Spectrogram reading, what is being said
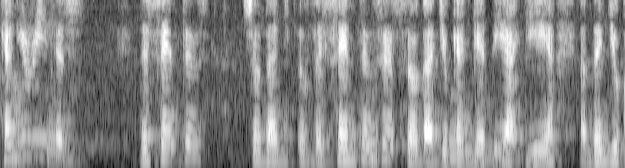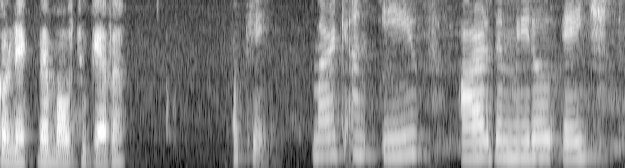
can you read Okay. this the sentence so that the sentences so that you can get the mm-hmm. idea and then you connect them all together Okay. Mark and Eve are the middle aged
